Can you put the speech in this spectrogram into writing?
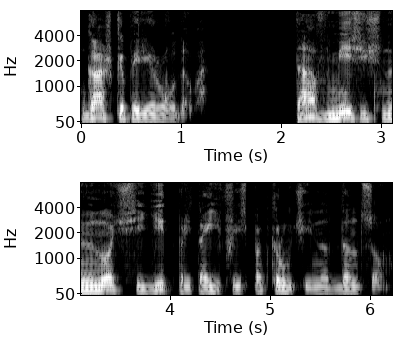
Гашка Переродова. Та в месячную ночь сидит, притаившись под кручей над донцом.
